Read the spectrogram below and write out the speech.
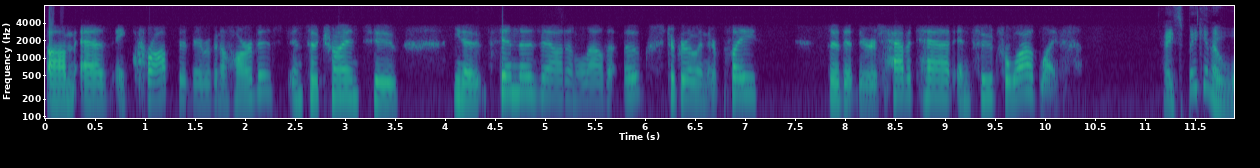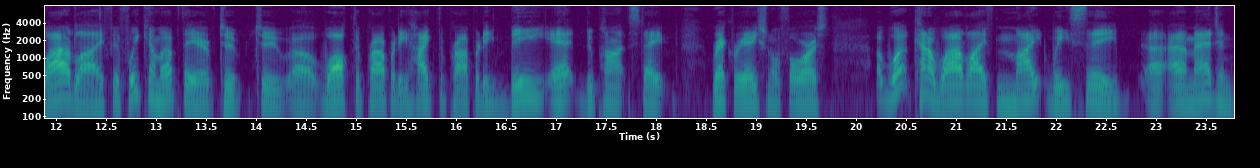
um, as a crop that they were going to harvest, and so trying to, you know, thin those out and allow the oaks to grow in their place, so that there's habitat and food for wildlife. Hey, speaking of wildlife, if we come up there to to uh, walk the property, hike the property, be at DuPont State Recreational Forest, uh, what kind of wildlife might we see? Uh, I imagine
